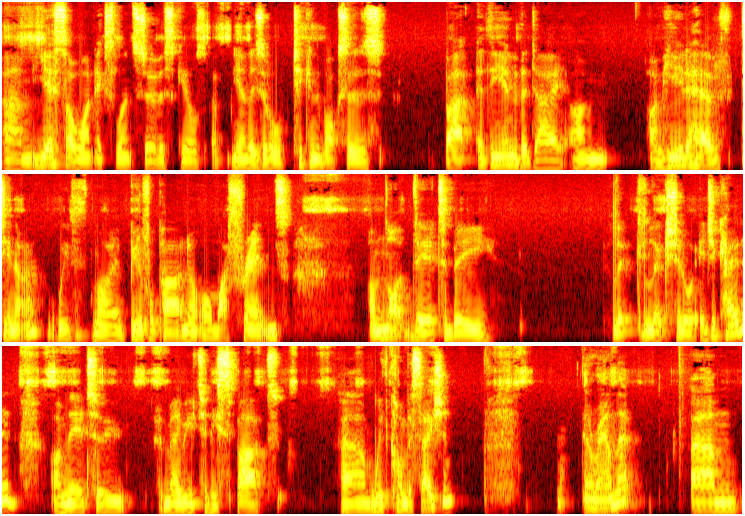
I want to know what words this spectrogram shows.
Um, yes, I want excellent service skills. You know, these are all ticking the boxes. But at the end of the day, I'm I'm here to have dinner with my beautiful partner or my friends. I'm not there to be le- lectured or educated. I'm there to maybe to be sparked um, with conversation around that. Um,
